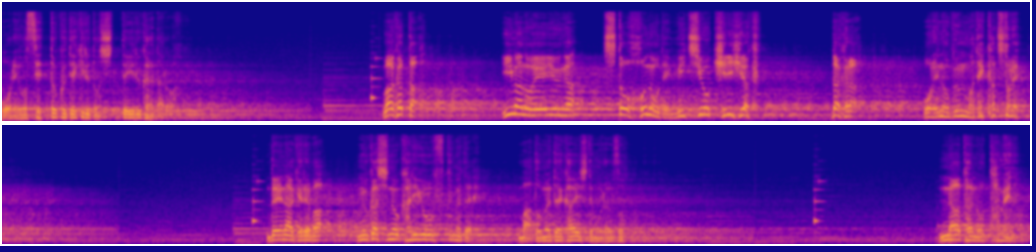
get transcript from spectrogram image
俺を説得できると知っているからだろう。分かった。今の英雄が血と炎で道を切り開く。だから俺の分まで勝ち取れ。でなければ昔の借りを含めてまとめて返してもらうぞ。ナタのために。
